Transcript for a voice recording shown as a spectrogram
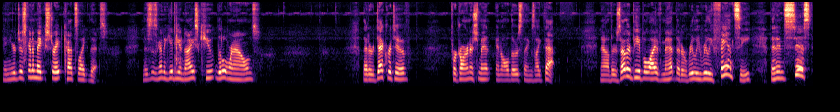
and you're just going to make straight cuts like this. This is going to give you nice, cute little rounds that are decorative for garnishment and all those things like that. Now, there's other people I've met that are really, really fancy that insist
